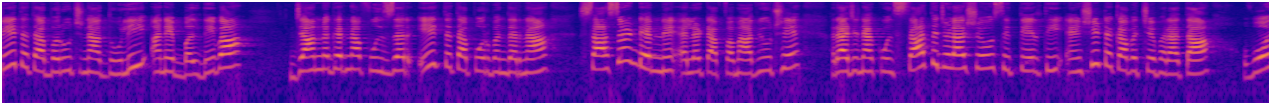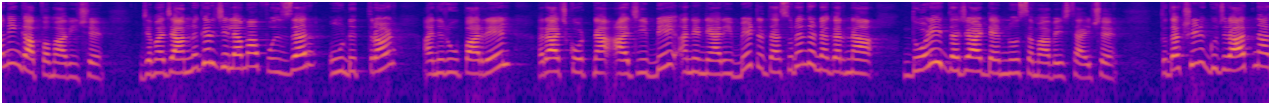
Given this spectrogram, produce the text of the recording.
બે તથા ભરૂચના ધોલી અને બલદેવા, જામનગરના ફુલઝર એક તથા પોરબંદરના સાસણ ડેમને એલર્ટ આપવામાં આવ્યું છે. રાજ્યના કુલ સાત જળાશયો સિત્તેરથી એંશી ટકા વચ્ચે ભરાતા વોર્નિંગ આપવામાં આવી છે. જેમાં જામનગર જિલ્લામાં ફુલઝર, ઊંડ ત્રણ અને રૂપા રેલ, રાજકોટના આજી બે અને ન્યારી બે તથા સુરેન્દ્રનગરના ધોળી ધજા ડેમનો સમાવેશ થાય છે. તો દક્ષિણ ગુજરાતના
